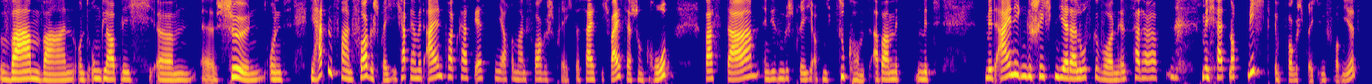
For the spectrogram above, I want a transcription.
warm waren und unglaublich ähm, äh, schön. Und wir hatten zwar ein Vorgespräch, ich habe ja mit allen Podcast-Gästen ja auch immer ein Vorgespräch. Das heißt, ich weiß ja schon grob, was da in diesem Gespräch auf mich zukommt. Aber mit, mit, mit einigen Geschichten, die er da losgeworden ist, hat er mich halt noch nicht im Vorgespräch informiert.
